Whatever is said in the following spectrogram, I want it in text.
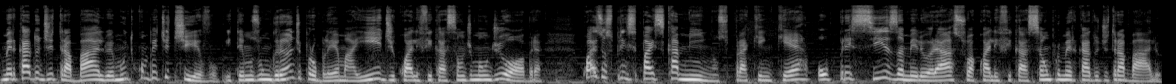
o mercado de trabalho é muito competitivo e temos um grande problema aí de qualificação de mão de obra. Quais os principais caminhos para quem quer ou precisa melhorar sua qualificação para o mercado de trabalho,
